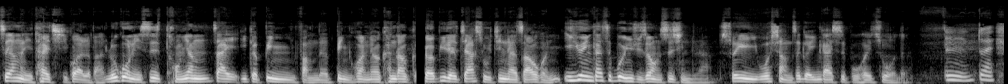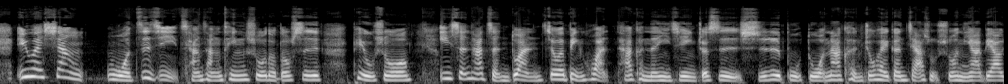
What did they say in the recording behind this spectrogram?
这样也太奇怪了吧？如果你是同样在一个病房的病患，要看到隔壁的家属进来招魂，医院应该是不允许这种事情的啦。所以我想这个应该是不会做的。嗯，对，因为像我自己常常听说的都是，譬如说，医生他诊断这位病患，他可能已经就是时日不多，那可能就会跟家属说，你要不要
